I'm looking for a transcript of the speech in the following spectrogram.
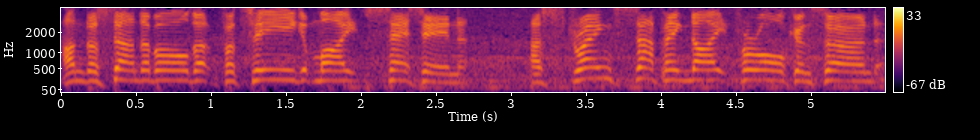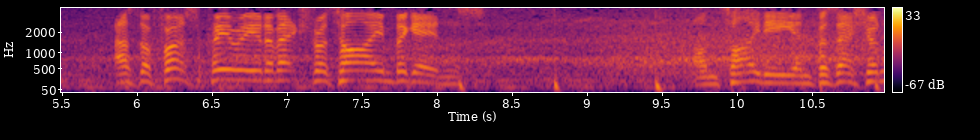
Understandable that fatigue might set in. A strength-sapping night for all concerned as the first period of extra time begins. Untidy in possession.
